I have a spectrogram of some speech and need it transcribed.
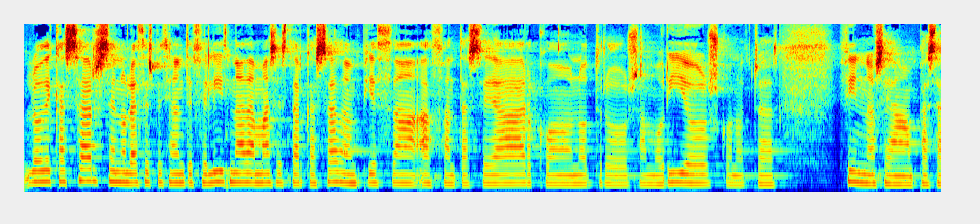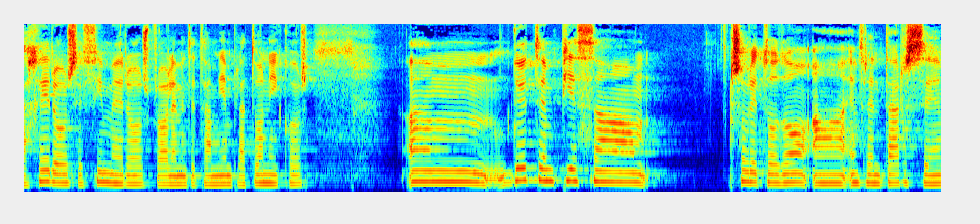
Lo de casarse no le hace especialmente feliz, nada más estar casado empieza a fantasear con otros amoríos, con otras, fin, o sea, pasajeros, efímeros, probablemente también platónicos. Goethe empieza sobre todo a enfrentarse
